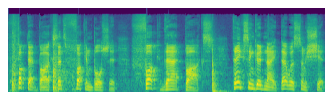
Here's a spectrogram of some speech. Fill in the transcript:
Fuck that box. That's fucking bullshit. Fuck that box. Thanks and good night. That was some shit.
